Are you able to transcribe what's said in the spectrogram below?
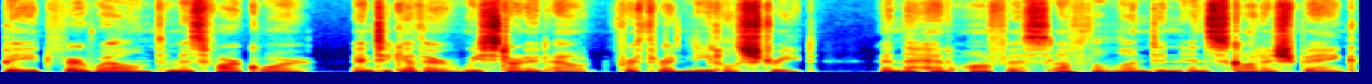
bade farewell to Miss Farquhar, and together we started out for Threadneedle Street and the head office of the London and Scottish Bank.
